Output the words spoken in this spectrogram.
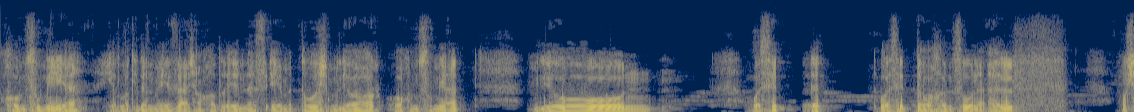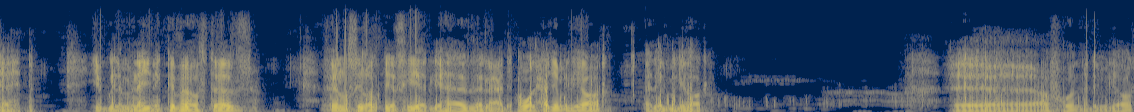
خمسمية. يلا كده نميزها عشان خاطر إيه؟ الناس إيه متهوش مليار وخمسمائة مليون وستة وستة وخمسون ألف مشاهد. يبقى لما نيجي نكتبها يا أستاذ فإن الصيغة القياسية لهذا العدد. أول حاجة مليار أدي المليار. آه عفوا أدي المليار.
